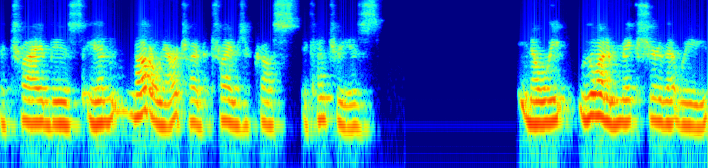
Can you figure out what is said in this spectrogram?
the tribe is in, not only our tribe, but tribes across the country is, you know, we, we want to make sure that we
